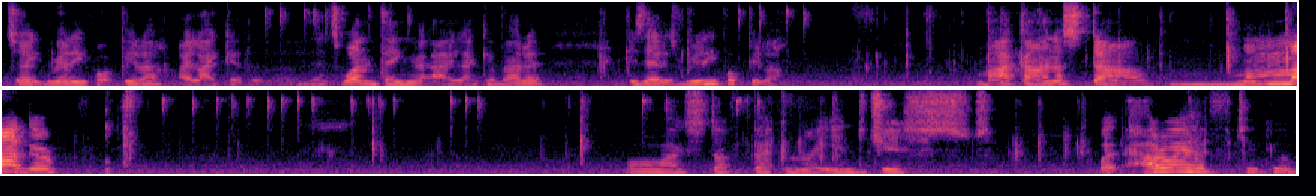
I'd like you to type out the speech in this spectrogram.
It's like really popular. I like it. That's one thing that I like about it is that it's really popular. My kind of style. My, girl. All my stuff back in my end chest. Wait, how do I have two kills?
